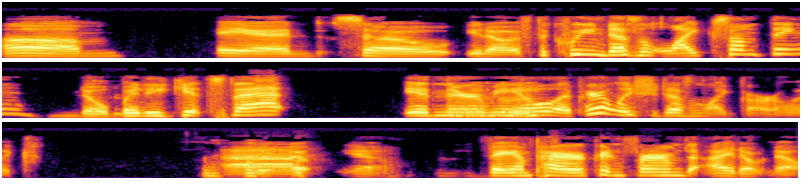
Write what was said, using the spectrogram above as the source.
Um, and so you know, if the Queen doesn't like something, nobody gets that in their Mhm. meal. Apparently, she doesn't like garlic. Uh, yeah. Vampire confirmed. I don't know.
